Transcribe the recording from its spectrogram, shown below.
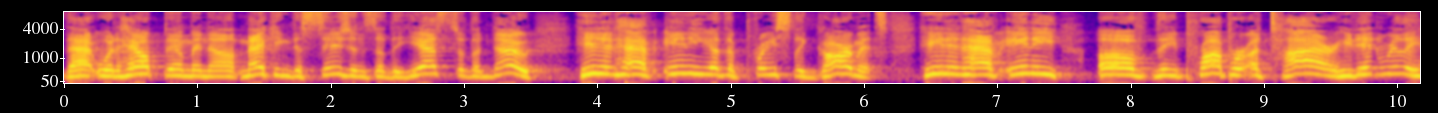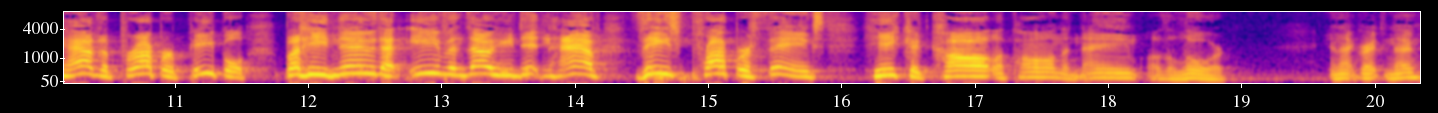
that would help them in uh, making decisions of the yes or the no. He didn't have any of the priestly garments. He didn't have any of the proper attire. He didn't really have the proper people, but he knew that even though he didn't have these proper things, he could call upon the name of the Lord. Isn't that great to know?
